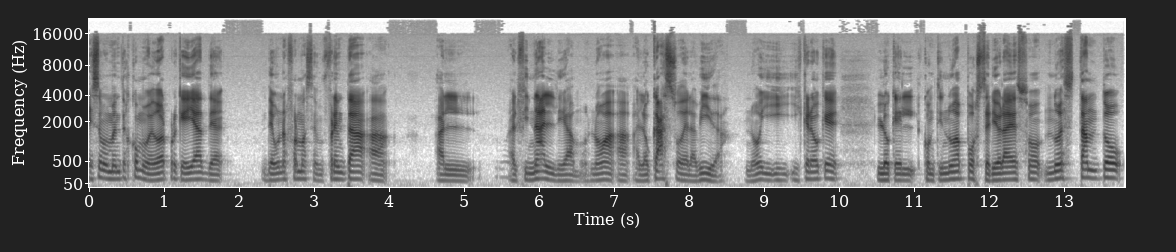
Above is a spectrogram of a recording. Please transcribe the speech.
ese momento es conmovedor porque ella de, de una forma se enfrenta al, al final, digamos, ¿no? A, al ocaso de la vida, ¿no? Y, creo que lo que continúa posterior a eso no es tanto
